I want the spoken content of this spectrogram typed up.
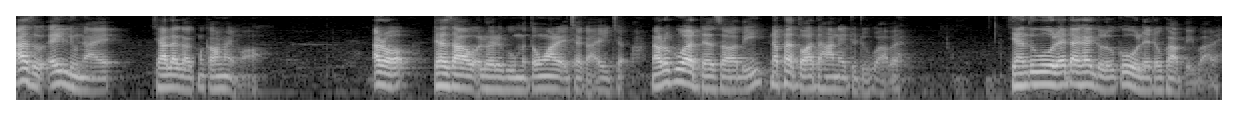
အဲ့ဆိုအဲ့လူနာရဲ့ရလက်ကမကောင်းနိုင်ပါဘူးအဲ့တော့ဒဇာကိုအလွယ်တကူမသုံးရတဲ့အချက်ကအဲ့ချက်ပါနောက်တစ်ခုကဒဇာသည်နှစ်ဖက်သွားဓာတ်နဲ့တူတူပါပဲရန်သူကိုလည်းတိုက်ခိုက်ကြလို့ကိုယ့်ကိုလည်းဒုက္ခပေးပါတယ်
